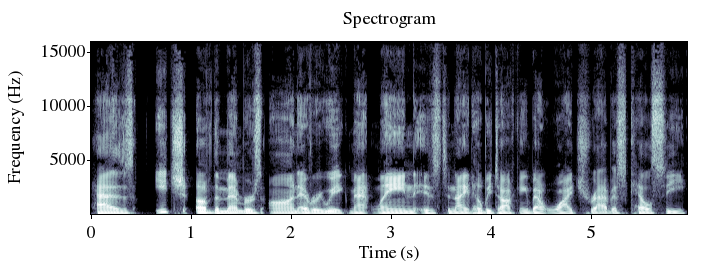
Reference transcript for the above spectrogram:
has each of the members on every week. Matt Lane is tonight. He'll be talking about why Travis Kelce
